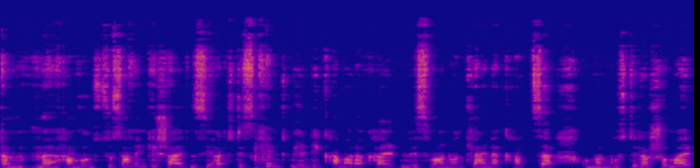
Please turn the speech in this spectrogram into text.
Dann äh, haben wir uns zusammengeschalten. Sie hat das Kind mir in die Kamera gehalten. Es war nur ein kleiner Kratzer und man musste da schon mal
